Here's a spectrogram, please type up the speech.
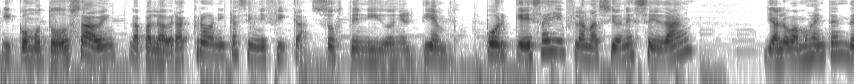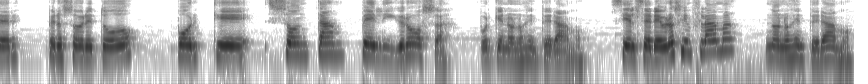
Y como todos saben, la palabra crónica significa sostenido en el tiempo. Porque esas inflamaciones se dan, ya lo vamos a entender, pero sobre todo porque son tan peligrosas, porque no nos enteramos. Si el cerebro se inflama, no nos enteramos.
